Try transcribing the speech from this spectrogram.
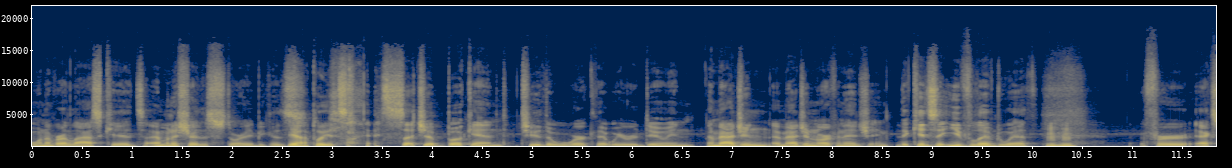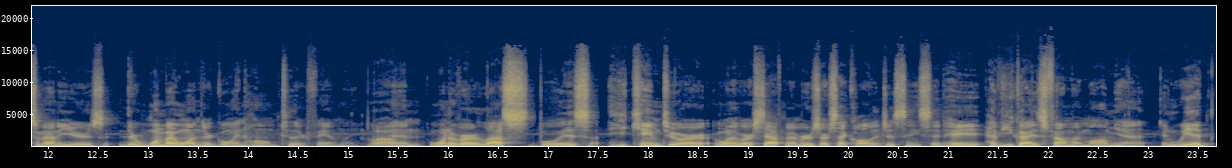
one of our last kids, I'm going to share this story because Yeah, please. It's, it's such a bookend to the work that we were doing. Imagine imagine an orphanage and the kids that you've lived with Mm-hmm. for X amount of years, they're one by one, they're going home to their family. Wow. And one of our last boys, he came to our one of our staff members, our psychologist, and he said, "Hey, have you guys found my mom yet?" And we had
